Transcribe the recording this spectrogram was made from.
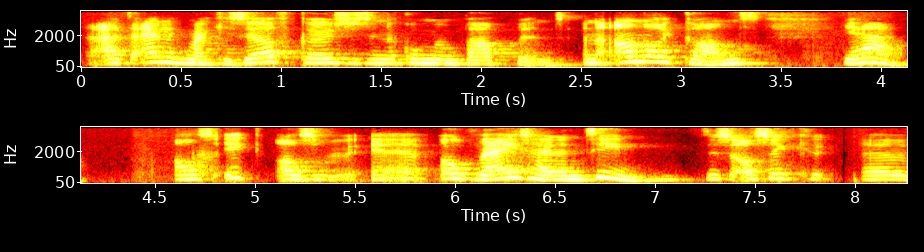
uiteindelijk maak je zelf keuzes en dan kom je op een bepaald punt. Aan de andere kant, ja, als ik, als, eh, ook wij zijn een team. Dus als ik eh,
